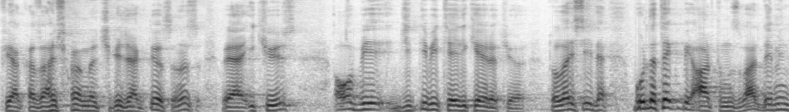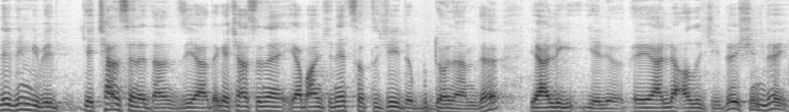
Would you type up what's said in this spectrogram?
fiyat kazancı oranında çıkacak diyorsunuz veya 200 o bir ciddi bir tehlike yaratıyor. Dolayısıyla burada tek bir artımız var. Demin dediğim gibi geçen seneden ziyade, geçen sene yabancı net satıcıydı bu dönemde. Yerli geliyor, e, yerli alıcıydı. Şimdi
